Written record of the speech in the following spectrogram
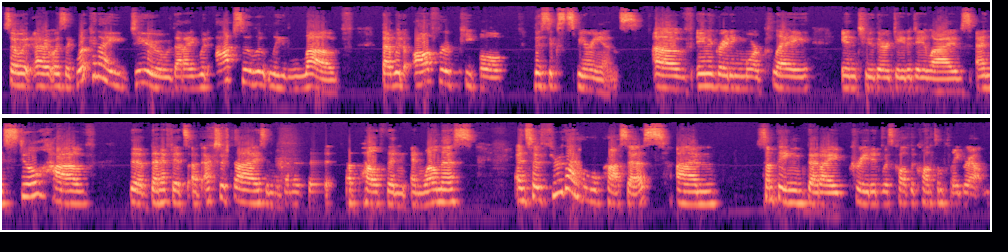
So it, I was like, what can I do that I would absolutely love that would offer people this experience of integrating more play into their day to day lives and still have the benefits of exercise and the benefit of health and, and wellness. And so through that whole process, um, something that I created was called the Quantum Playground.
